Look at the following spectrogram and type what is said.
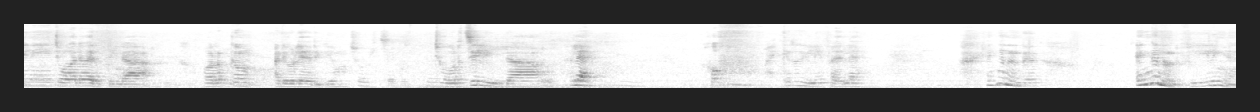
ഇനി ചോര വരത്തില്ല. ഉറക്കം അടിപൊളിയായിരിക്കും. ചോർച്ചിലില്ല. ചൊറിച്ചിലില്ല അല്ലേ? ഓ ഭയങ്കര റിലീഫ് അല്ലേ? എങ്ങനുണ്ട്? എങ്ങനെയുണ്ട് ഫീലിംഗ്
